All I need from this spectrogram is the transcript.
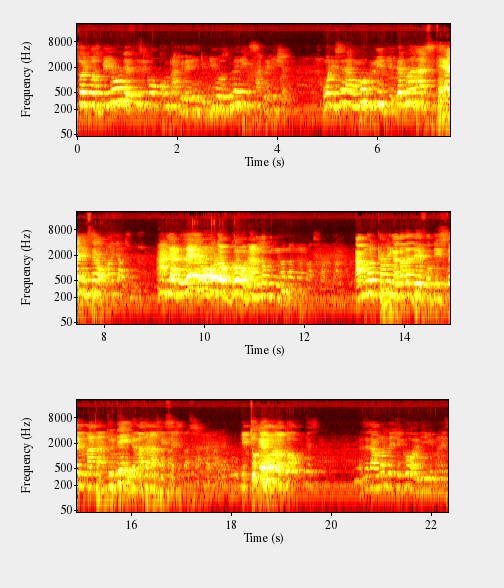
So it was beyond the physical combat with the angel. He was making supplication. When he said, I will not leave you, the man had stared himself and he had laid hold of God. I'm not, I'm not coming another day for this same matter. Today, the matter must be settled. He took a hold of God. He said, I will not let you go until you bless me.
